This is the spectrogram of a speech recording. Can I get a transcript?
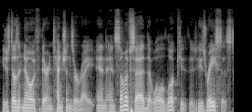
He just doesn't know if their intentions are right. And and some have said that well, look, he's racist.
